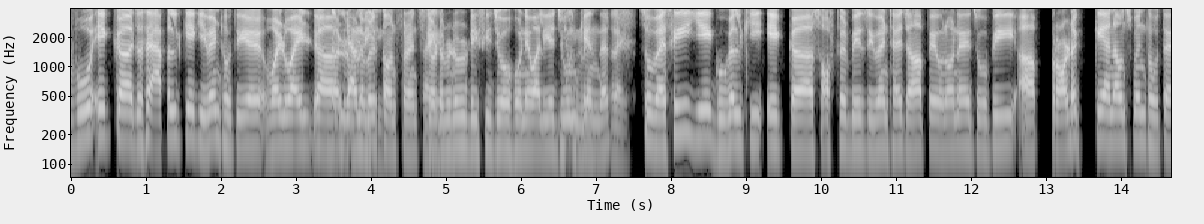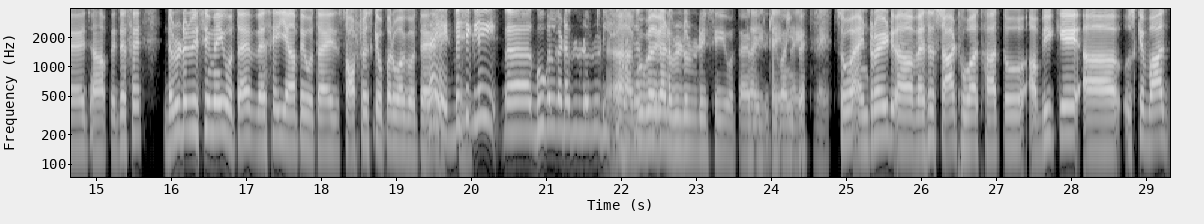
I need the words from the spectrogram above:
वो एक uh, जैसे एप्पल की एक इवेंट होती है वर्ल्ड वाइड डेवलपर्स कॉन्फ्रेंस जो. डब्ल्यू जो होने वाली है जून के अंदर. सो वैसे ही ये गूगल की एक सॉफ्टवेयर बेस्ड इवेंट है जहाँ पे उन्होंने जो भी प्रोडक्ट के अनाउंसमेंट होते हैं जहाँ पे जैसे डब्ल्यू में ही होता है वैसे ही यहाँ पे होता है सॉफ्टवेयर के ऊपर वर्क होता है। राइट बेसिकली गूगल का W W D C Google का WWDC होता है बेसिकली वहीं पे। सो एंड्रॉयड वैसे स्टार्ट हुआ था तो अभी के uh, उसके बाद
